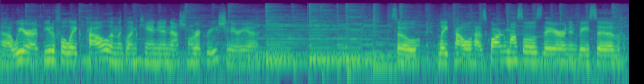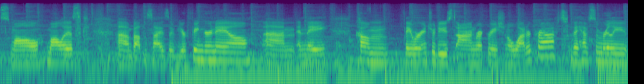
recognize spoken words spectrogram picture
Uh, we are at beautiful Lake Powell in the Glen Canyon National Recreation Area. So Lake Powell has quagga mussels. They're an invasive small mollusk uh, about the size of your fingernail um, and they come they were introduced on recreational watercraft. They have some really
